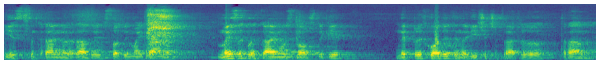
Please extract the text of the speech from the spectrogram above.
із Центральною радою Сотень Майдану, ми закликаємо знову ж таки не приходити на вічі 4 травня,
